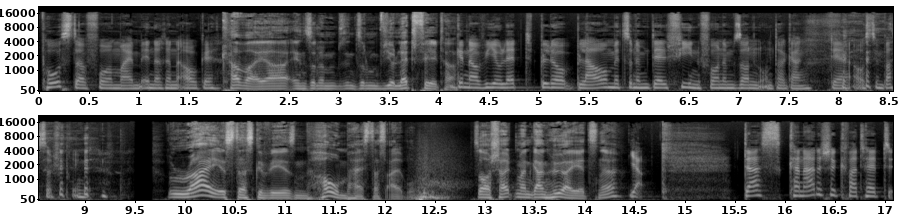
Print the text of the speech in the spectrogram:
Poster vor meinem inneren Auge. Cover, ja, in so einem, in so einem Violettfilter. Genau, violett-blau mit so einem Delfin vor einem Sonnenuntergang, der aus dem Wasser springt. Rye ist das gewesen. Home heißt das Album. So, schalten wir einen Gang höher jetzt, ne? Ja. Das kanadische Quartett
